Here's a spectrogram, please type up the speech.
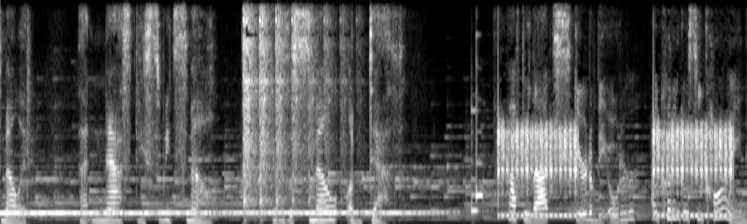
smell it. That nasty, sweet smell. It was a smell of death. After that, scared of the odor, I couldn't go see Karin.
